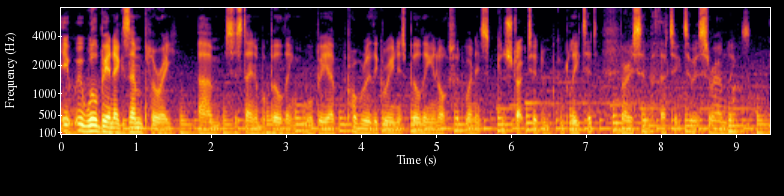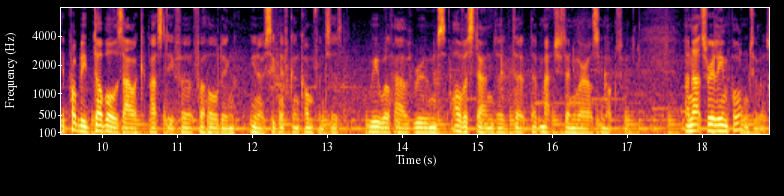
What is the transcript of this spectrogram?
It, it will be an exemplary um, sustainable building. It will be a, probably the greenest building in Oxford when it's constructed and completed. Very sympathetic to its surroundings. It probably doubles our capacity for, for holding you know, significant conferences. We will have rooms of a standard that, that matches anywhere else in Oxford. And that's really important to us.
